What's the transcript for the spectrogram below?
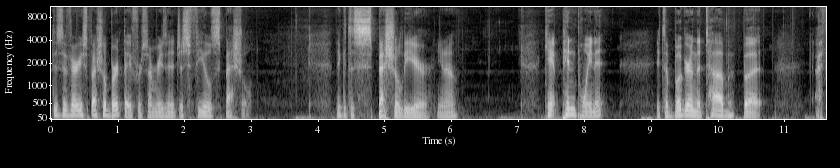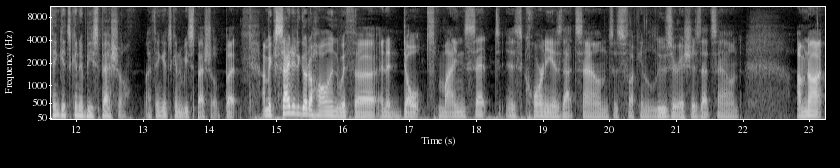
this is a very special birthday for some reason. It just feels special. I think it's a special year, you know? Can't pinpoint it. It's a booger in the tub, but I think it's going to be special. I think it's going to be special. But I'm excited to go to Holland with uh, an adult mindset, as corny as that sounds, as fucking loserish as that sound. I'm not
